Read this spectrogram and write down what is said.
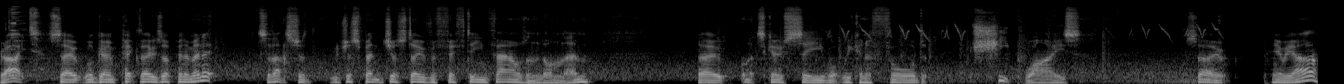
Right, so we'll go and pick those up in a minute. So that's just, we've just spent just over 15,000 on them. So let's go see what we can afford sheep-wise. So, here we are.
